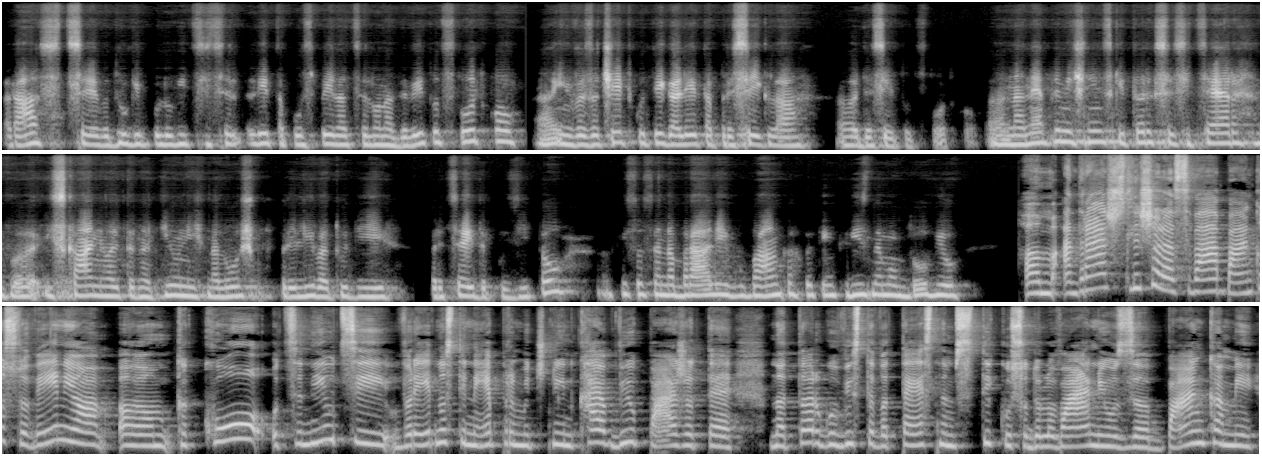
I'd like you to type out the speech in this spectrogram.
rast se je v drugi polovici leta povzpela celo na 9 odstotkov in v začetku tega leta presegla 10 odstotkov. Na nepremičninski trg se sicer v iskanju alternativnih naložb preliva tudi precej depozitov, ki so se nabrali v bankah v tem kriznem obdobju. Um, Andraš, slišala sva Banko Slovenijo, um, kako ocenilci vrednosti nepremičnin, kaj vi opažate na trgu, vi ste v tesnem stiku, sodelovanju z bankami,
